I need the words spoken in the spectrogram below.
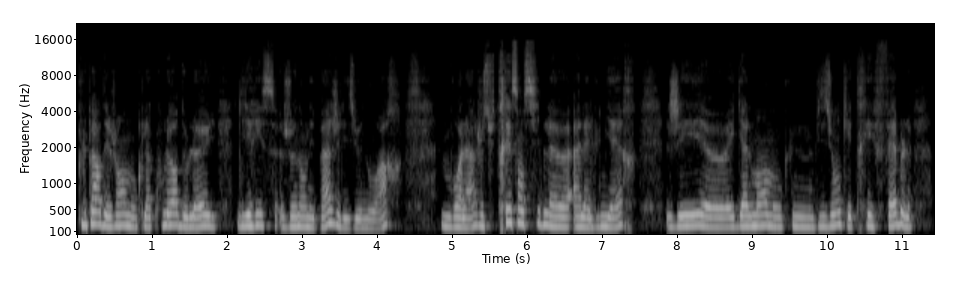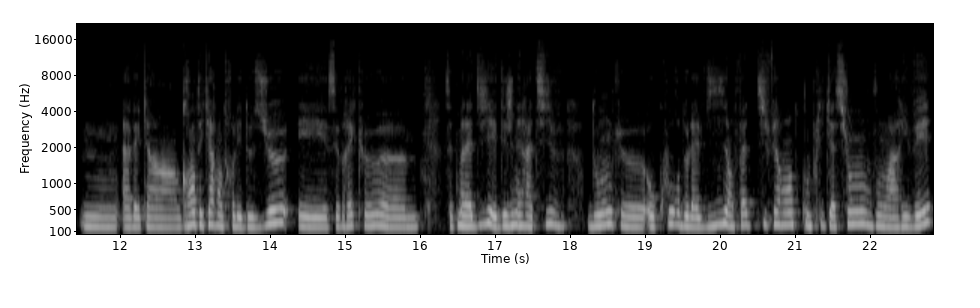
plupart des gens donc la couleur de l'œil l'iris je n'en ai pas. J'ai les yeux noirs voilà, je suis très sensible euh, à la lumière. J'ai euh, également donc une vision qui est très faible, hum, avec un grand écart entre les deux yeux. Et c'est vrai que euh, cette maladie est dégénérative, donc au cours de la vie, en fait, différentes complications vont arriver,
